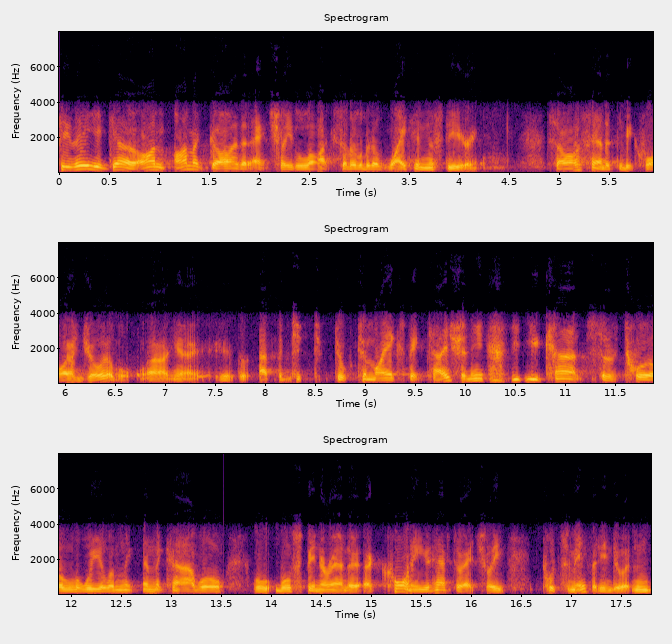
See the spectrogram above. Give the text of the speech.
See, there you go. I'm I'm a guy that actually likes a little bit of weight in the steering. So I found it to be quite enjoyable, uh, you know, up to, to, to my expectation. You, you, can't sort of twirl the wheel and the, and the car will, will, will spin around a, a corner. You have to actually put some effort into it. And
